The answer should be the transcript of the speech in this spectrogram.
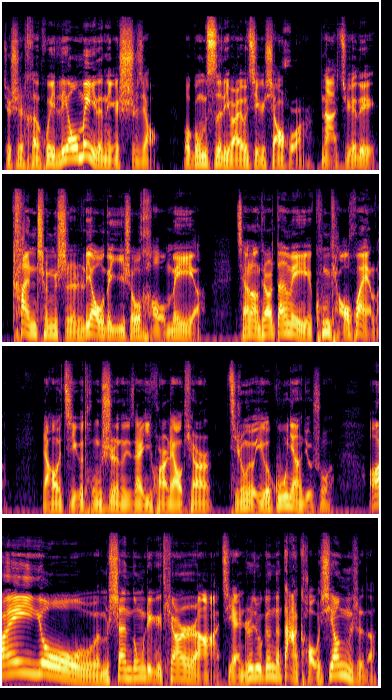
就是很会撩妹的那个视角。我公司里边有几个小伙，那绝对堪称是撩的一手好妹呀、前两天单位空调坏了，然后几个同事呢就在一块儿聊天儿其中有一个姑娘就说：“哎呦，我们山东这个天儿啊，简直就跟个大烤箱似的。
